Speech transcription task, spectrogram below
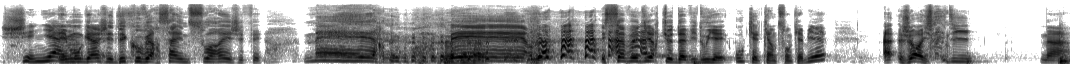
Génial. Et mon gars, j'ai découvert ça une soirée, j'ai fait merde, merde. Et ça veut dire que David Douillet ou quelqu'un de son cabinet, a- genre il s'est dit. Nah,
